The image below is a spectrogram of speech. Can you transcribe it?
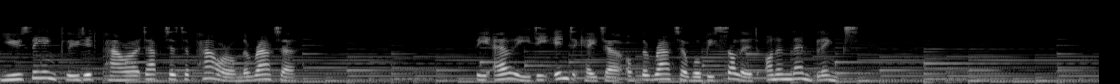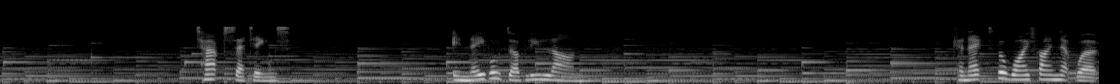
Use the included power adapter to power on the router. The LED indicator of the router will be solid on and then blinks. Tap Settings. Enable WLAN. Connect the Wi-Fi network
